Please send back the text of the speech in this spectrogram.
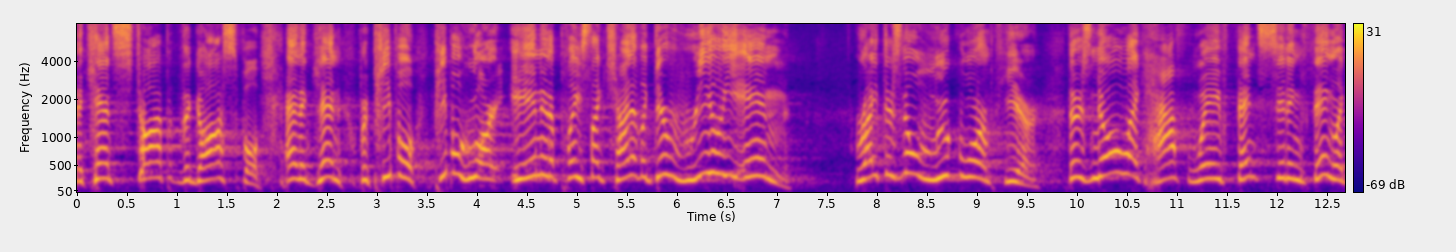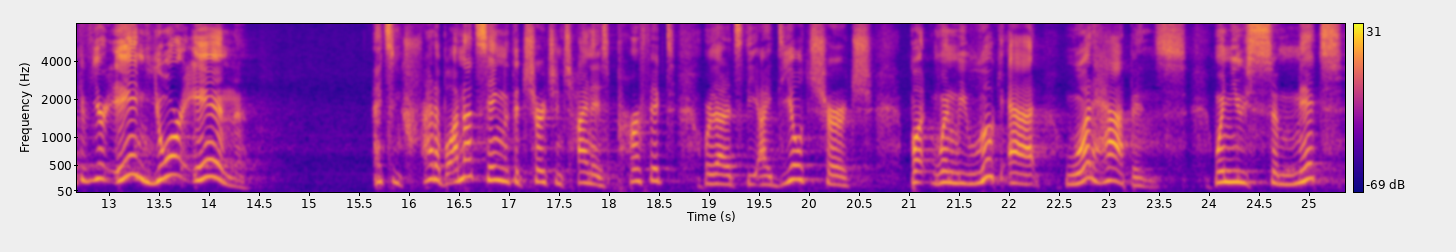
They can't stop the gospel. And again, for people, people who are in in a place like China, like they're really in, right? There's no lukewarmth here. There's no like halfway fence sitting thing. Like if you're in, you're in. It's incredible. I'm not saying that the church in China is perfect or that it's the ideal church, but when we look at what happens when you submit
